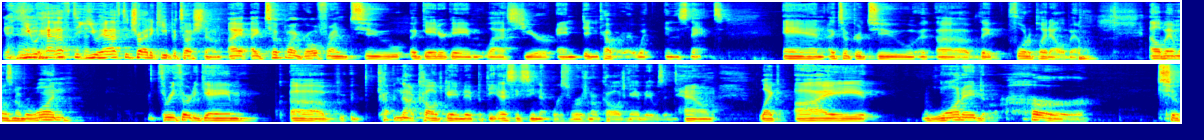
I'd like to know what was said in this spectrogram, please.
you have to you have to try to keep a touchdown. I, I took my girlfriend to a Gator game last year and didn't cover it. I went in the stands and I took her to uh, they Florida played Alabama. Alabama was number one, three thirty game. Uh, not College Game Day, but the SEC Network's version of College Game Day was in town. Like I wanted her to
